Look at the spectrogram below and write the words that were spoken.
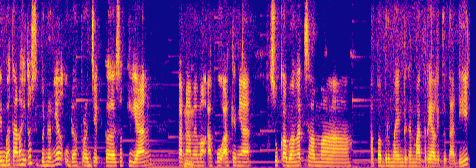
Limbah tanah itu sebenarnya udah project kesekian karena hmm. memang aku akhirnya suka banget sama apa bermain dengan material itu tadi.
